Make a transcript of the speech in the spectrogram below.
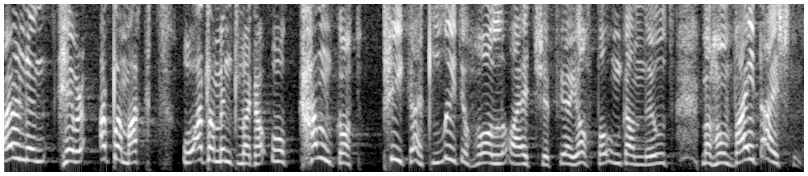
Ørnen hever alla makt og alla myndelaga og kan godt prika et lite hål og etje for å hjelpe ungan ut, men hon veit eisen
